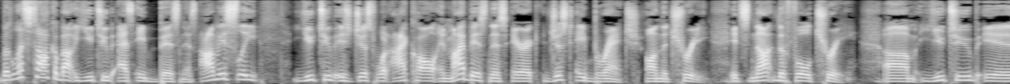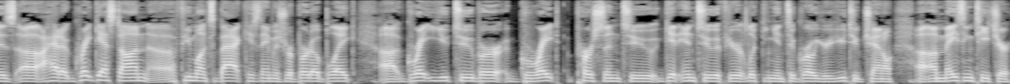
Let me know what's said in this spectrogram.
But let's talk about YouTube as a business. Obviously, YouTube is just what I call in my business, Eric, just a branch on the tree. It's not the full tree. Um, YouTube is, uh, I had a great guest on uh, a few months back. His name is Roberto Blake, uh, great YouTuber, great person to get into if you're looking into grow your YouTube channel, uh, amazing teacher.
